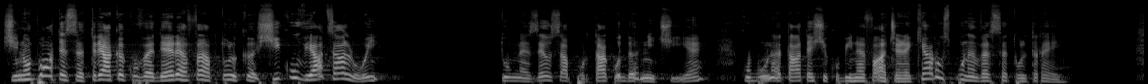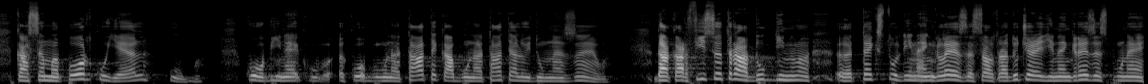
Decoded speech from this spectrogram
și nu poate să treacă cu vederea faptul că și cu viața lui Dumnezeu s-a purtat cu dărnicie, cu bunătate și cu binefacere. Chiar o spune în versetul 3. Ca să mă port cu el, cum? Cu o, bine, cu, cu o bunătate ca bunătatea lui Dumnezeu. Dacă ar fi să traduc din uh, textul din engleză sau traducerea din engleză spune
